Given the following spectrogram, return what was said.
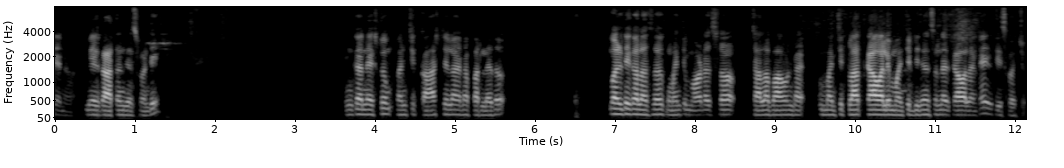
నేను మీరు అర్థం చేసుకోండి. ఇంకా నెక్స్ట్ మంచి కాస్ట్లీలో అయినా పర్లేదు. మల్టీ కలర్స్ మంచి మోడల్స్లో చాలా బాగుంటాయి. మంచి క్లాత్ కావాలి మంచి డిజైన్స్ ఉన్నది కావాలంటే ఇవి తీసుకోవచ్చు.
